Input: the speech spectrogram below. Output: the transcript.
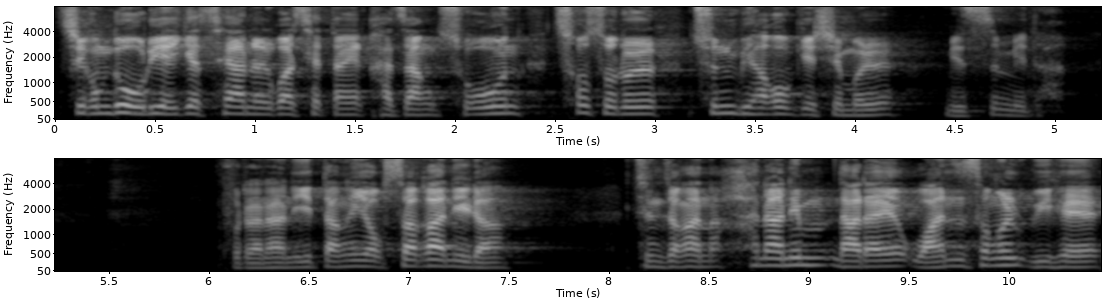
지금도 우리에게 새 하늘과 새 땅의 가장 좋은 처소를 준비하고 계심을 믿습니다. 불안한 이 땅의 역사가 아니라 진정한 하나님 나라의 완성을 위해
